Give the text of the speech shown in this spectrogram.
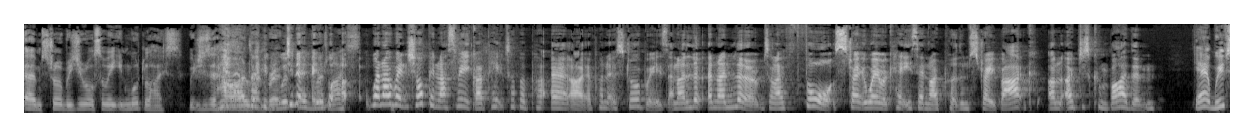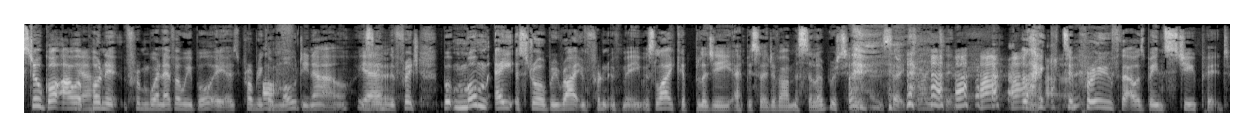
um, strawberries, you're also eating woodlice, which is how I remember it. Do you know woodlice. when I went shopping last week? I picked up a uh, a punnet of strawberries, and I looked and I looked and I thought straight away what Katy said, and I put them straight back. I, I just couldn't buy them. Yeah, we've still got our Yeah. punnet from whenever we bought it. It's probably gone mouldy now. It's Yeah. in the fridge. But Mum ate a strawberry right in front of me. It was like a bloody episode of I'm a Celebrity. It's so exciting. like to prove that I was being stupid.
